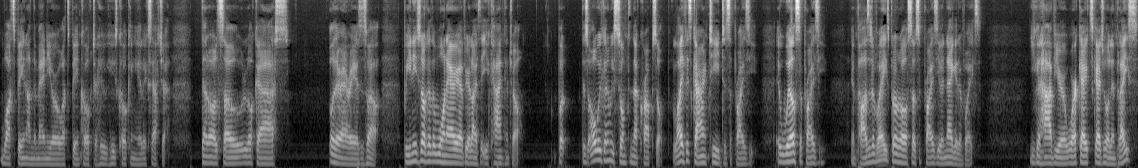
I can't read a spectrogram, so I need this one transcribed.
what's being on the menu or what's being cooked or who, who's cooking it, etc. They'll also look at other areas as well. But you need to look at the one area of your life that you can control. But there's always going to be something that crops up. Life is guaranteed to surprise you. It will surprise you in positive ways, but it'll also surprise you in negative ways. You can have your workout schedule in place.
